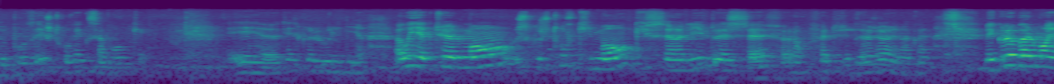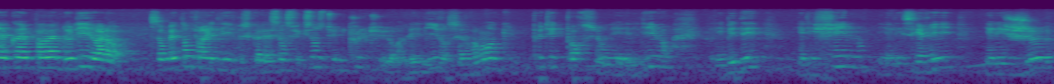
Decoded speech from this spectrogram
de posé, je trouvais que ça manquait. Et euh, qu'est-ce que je voulais dire? Ah oui, actuellement, ce que je trouve qui manque, c'est un livre de SF. Alors en fait, j'exagère, il y en a quand même. Mais globalement, il y a quand même pas mal de livres. Alors, c'est embêtant de parler de livres, parce que la science-fiction, c'est une culture. Les livres, c'est vraiment une petite portion. Il y a les livres, il y a les BD, il y a les films, il y a les séries, il y a les jeux,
